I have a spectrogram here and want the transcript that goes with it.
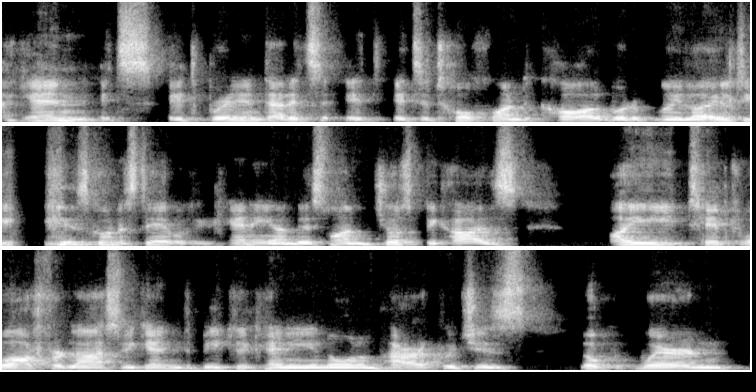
again, it's it's brilliant that it's it, it's a tough one to call, but my loyalty is going to stay with Kilkenny on this one, just because I tipped Watford last weekend to beat Kilkenny in Nowlan Park, which is look wearing.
